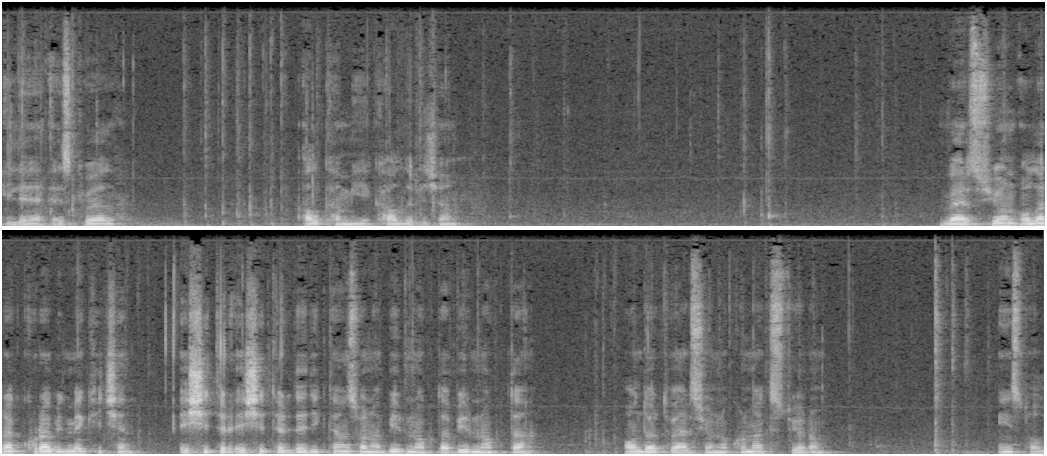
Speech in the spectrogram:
ile SQL Alchemy'yi kaldıracağım. Versiyon olarak kurabilmek için eşittir eşittir dedikten sonra 1.1.14 versiyonunu kurmak istiyorum. Install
